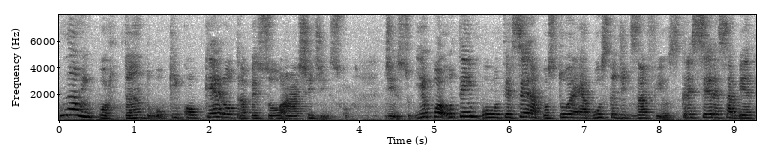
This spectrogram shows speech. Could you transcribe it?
não importando o que qualquer outra pessoa ache disso. disso. E o, o, tempo, a terceira postura é a busca de desafios. Crescer é saber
